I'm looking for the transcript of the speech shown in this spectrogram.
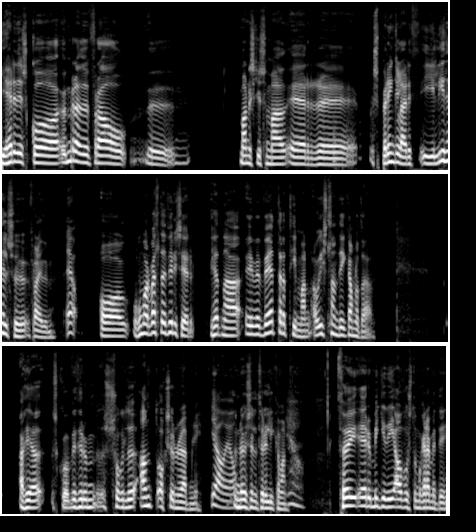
Ég heyrði sko umræðu frá uh, manneski sem að er uh, sprenglarið í líðhelsufræðum Já. og hún var veltaði fyrir sér hérna yfir vetratíman á Íslandi í gamla daga af því að sko við þurfum svo kallu andoxjunurefni Já, já. nöðsynlegt fyrir líkamann Já, þau eru mikið í ávöxtum og græmiti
